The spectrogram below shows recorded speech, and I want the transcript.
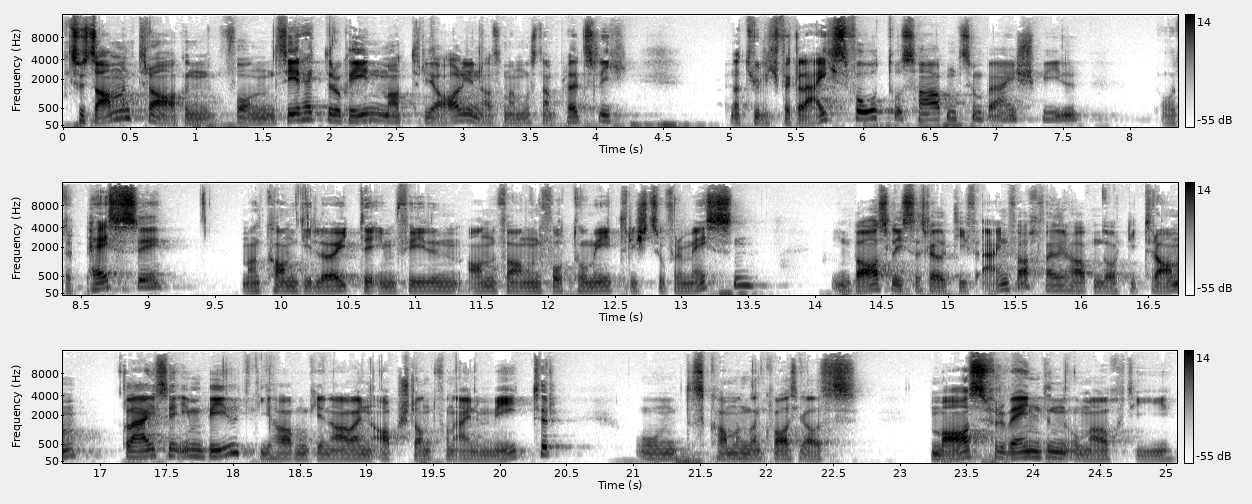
Zusammentragen von sehr heterogenen Materialien, also man muss dann plötzlich natürlich Vergleichsfotos haben zum Beispiel oder Pässe, man kann die Leute im Film anfangen, fotometrisch zu vermessen. In Basel ist das relativ einfach, weil wir haben dort die Tramgleise im Bild. Die haben genau einen Abstand von einem Meter. Und das kann man dann quasi als Maß verwenden, um auch die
